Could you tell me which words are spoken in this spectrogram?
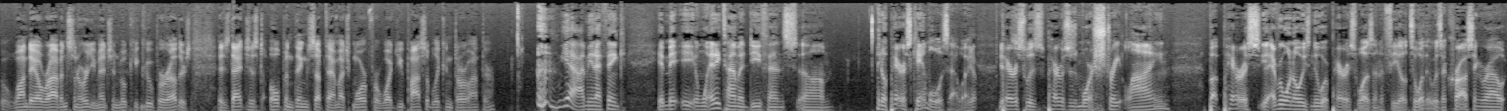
Wan'Dale Robinson or you mentioned Mookie Cooper or others, is that just open things up that much more for what you possibly can throw out there? yeah, I mean, I think it may, it, anytime a defense, um, you know, Parris Campbell was that way. Parris was Parris was more straight line, but Parris, yeah, everyone always knew where Parris was in the field. So whether it was a crossing route,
